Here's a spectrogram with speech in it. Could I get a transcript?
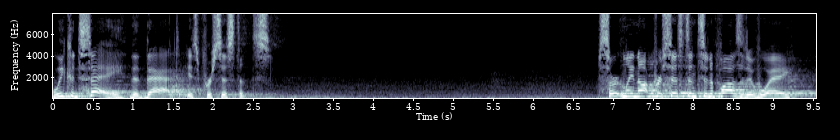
we could say that that is persistence. Certainly not persistence in a positive way,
